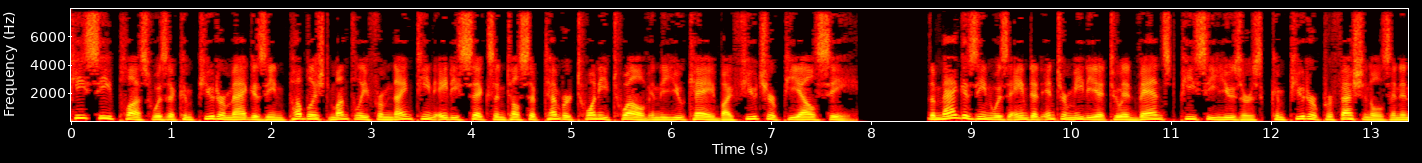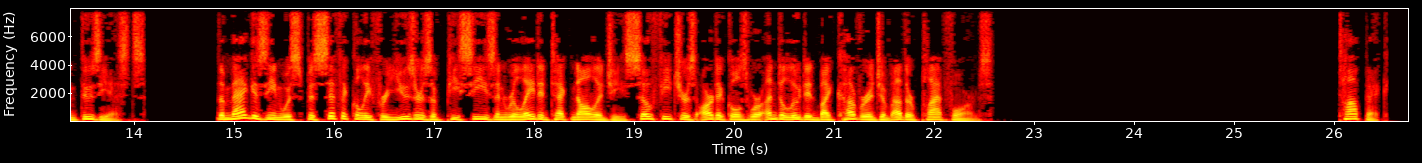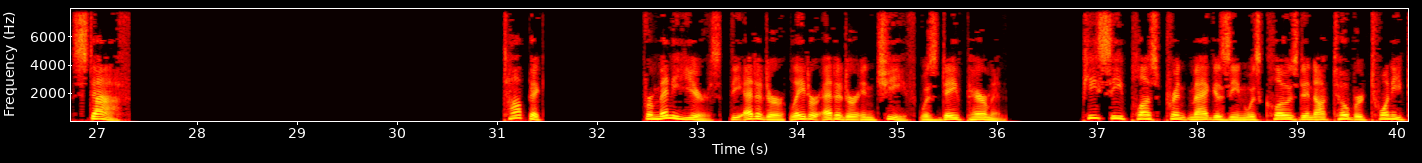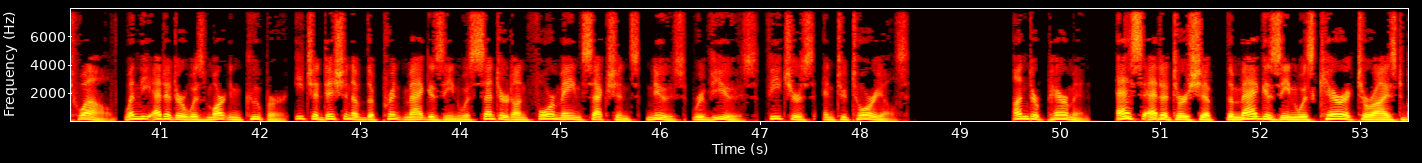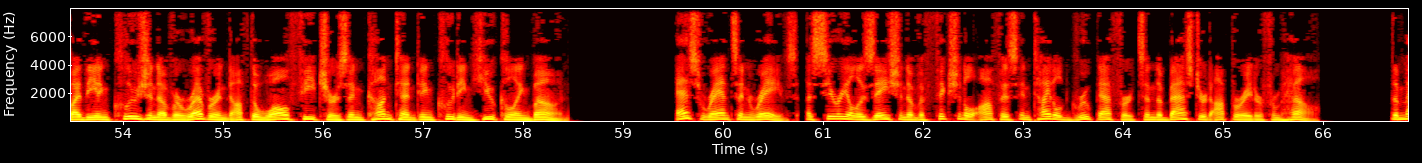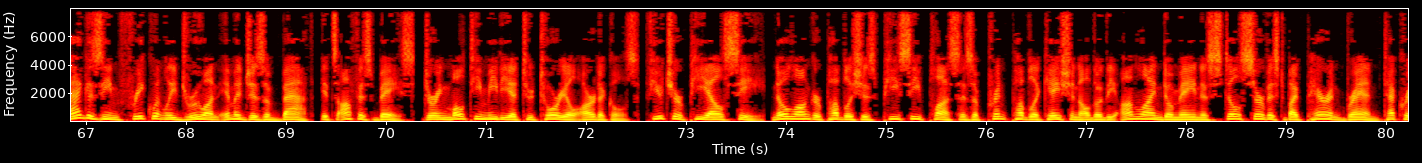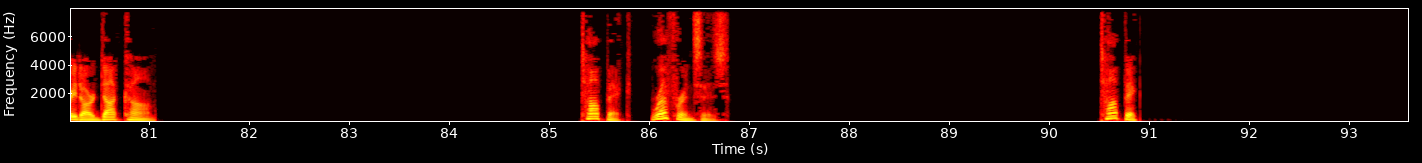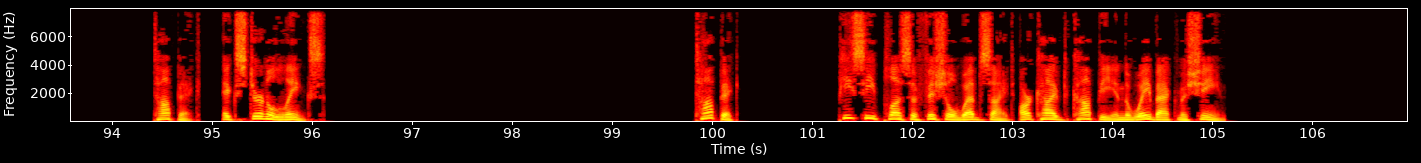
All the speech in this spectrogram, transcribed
PC Plus was a computer magazine published monthly from 1986 until September 2012 in the UK by Future plc. The magazine was aimed at intermediate to advanced PC users, computer professionals and enthusiasts. The magazine was specifically for users of PCs and related technologies so features articles were undiluted by coverage of other platforms. Staff For many years, the editor, later editor-in-chief was Dave Pearman. PC Plus print magazine was closed in October 2012, when the editor was Martin Cooper. Each edition of the print magazine was centered on four main sections news, reviews, features, and tutorials. Under Pearman's editorship, the magazine was characterized by the inclusion of irreverent off the wall features and content including Hugh Bone. S. Rants and Raves, a serialization of a fictional office entitled Group Efforts and the Bastard Operator from Hell. The magazine frequently drew on images of Bath, its office base. During multimedia tutorial articles, Future plc no longer publishes PC Plus as a print publication, although the online domain is still serviced by parent brand TechRadar.com. Topic: References. Topic. Topic: External links. Topic PC Plus official website archived copy in the Wayback Machine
